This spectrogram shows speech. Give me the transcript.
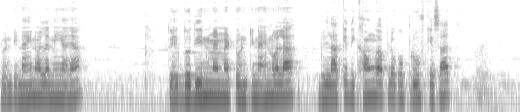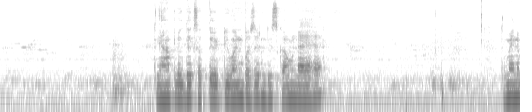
ट्वेंटी नाइन वाला नहीं आया। तो एक दो दिन में मैं ट्वेंटी नाइन वाला भी ला के दिखाऊँगा आप लोग को प्रूफ के साथ। तो यहाँ आप लोग देख सकते हो एट्टी वन परसेंट डिस्काउंट आया है। तो मैंने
